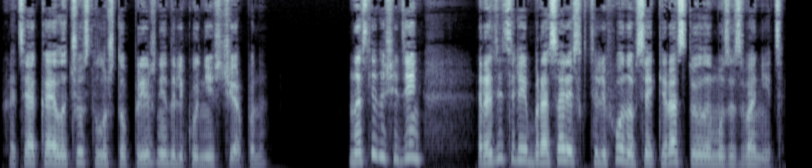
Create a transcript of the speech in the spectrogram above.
хотя Кайла чувствовала, что прежнее далеко не исчерпано. На следующий день родители бросались к телефону, всякий раз стоило ему зазвонить.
